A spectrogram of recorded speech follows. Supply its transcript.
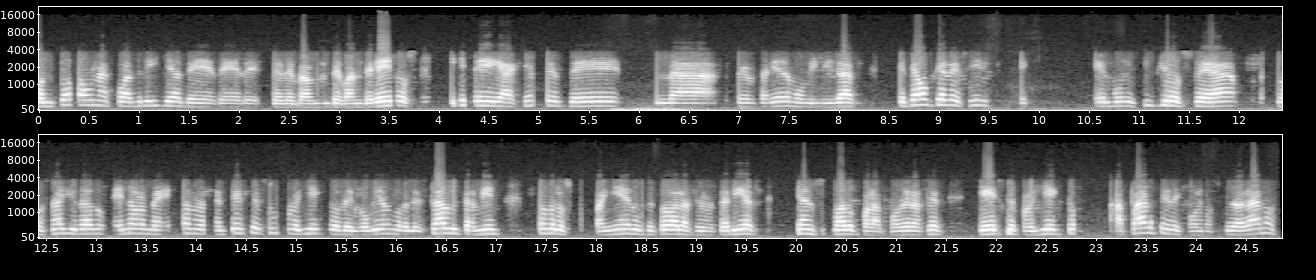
con toda una cuadrilla de, de, de, de, de bandereros y de agentes de la Secretaría de Movilidad. Que tengo que decir que el municipio se ha, nos ha ayudado enorme, enormemente. Este es un proyecto del gobierno del Estado y también todos los compañeros de todas las secretarías se han sumado para poder hacer que este proyecto, aparte de con los ciudadanos,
